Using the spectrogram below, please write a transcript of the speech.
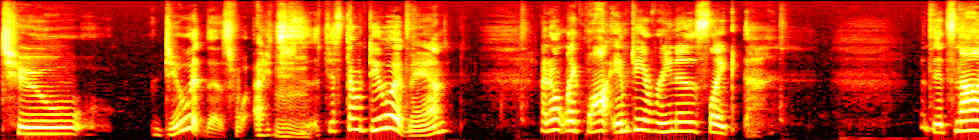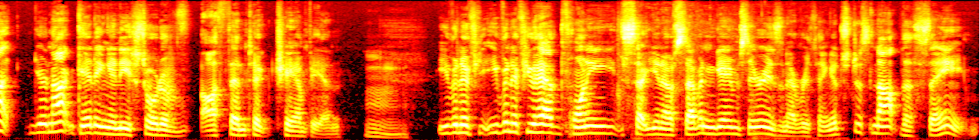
to do it this way. I just, just don't do it, man. I don't like empty arenas. Like, it's not. You're not getting any sort of authentic champion. Hmm. Even if you, even if you have twenty, you know, seven game series and everything, it's just not the same.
